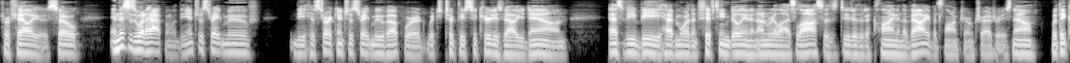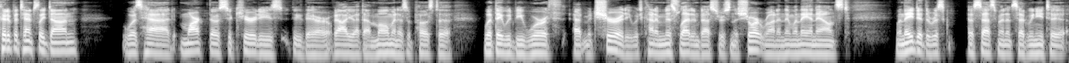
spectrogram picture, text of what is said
for failure. So, and this is what happened with the interest rate move, the historic interest rate move upward, which took the securities value down SVB had more than 15 billion in unrealized losses due to the decline in the value of its long-term treasuries. Now, what they could have potentially done was had marked those securities through their value at that moment as opposed to what they would be worth at maturity, which kind of misled investors in the short run. And then when they announced, when they did the risk assessment and said we need to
